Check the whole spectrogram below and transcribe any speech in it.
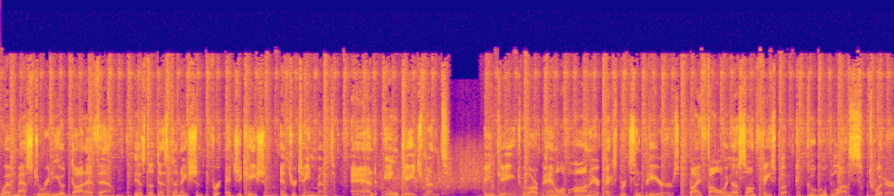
Webmasterradio.fm is the destination for education, entertainment, and engagement. Engage with our panel of on air experts and peers by following us on Facebook, Google, Twitter,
